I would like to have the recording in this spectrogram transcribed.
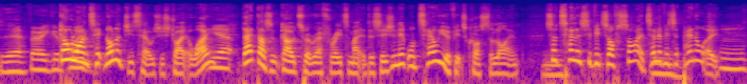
Yeah, very good. Goal point. line technology tells you straight away. Yeah. That doesn't go to a referee to make a decision. It will tell you if it's crossed the line. So mm. tell us if it's offside. Tell if it's a mm. penalty.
